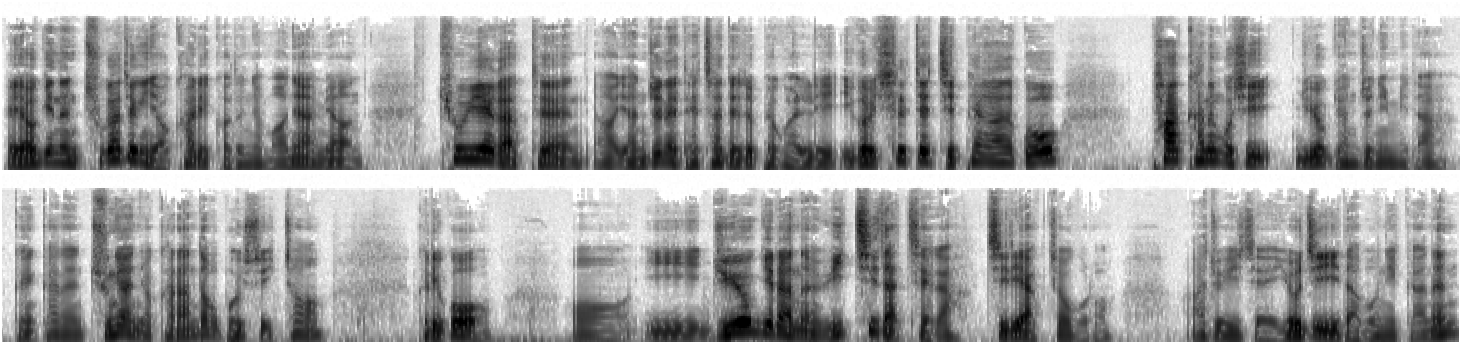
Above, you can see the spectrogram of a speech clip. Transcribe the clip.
그러니까 여기는 추가적인 역할이 있거든요. 뭐냐면 QE 같은 어, 연준의 대차 대조표 관리 이걸 실제 집행하고 파악하는 것이 뉴욕 연준입니다. 그러니까는 중요한 역할을 한다고 볼 수 있죠. 그리고 어, 이 뉴욕이라는 위치 자체가 지리학적으로 아주 이제 요지이다 보니까는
